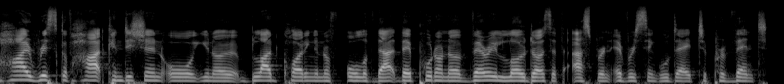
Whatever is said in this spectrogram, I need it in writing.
high risk of heart condition or you know blood clotting and all of that they're put on a very low dose of aspirin every single day to prevent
